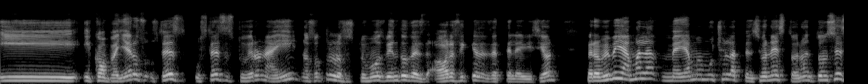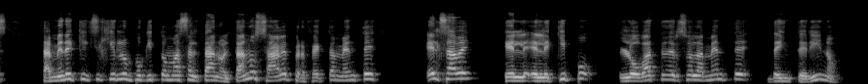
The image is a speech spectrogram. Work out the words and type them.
Y, compañeros, ustedes, ustedes estuvieron ahí, nosotros los estuvimos viendo desde, ahora sí que desde televisión, pero a mí me llama, me llama mucho la atención esto, ¿no? Entonces, también hay que exigirle un poquito más al Tano. El Tano sabe perfectamente, él sabe que el, equipo lo va a tener solamente de interino.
